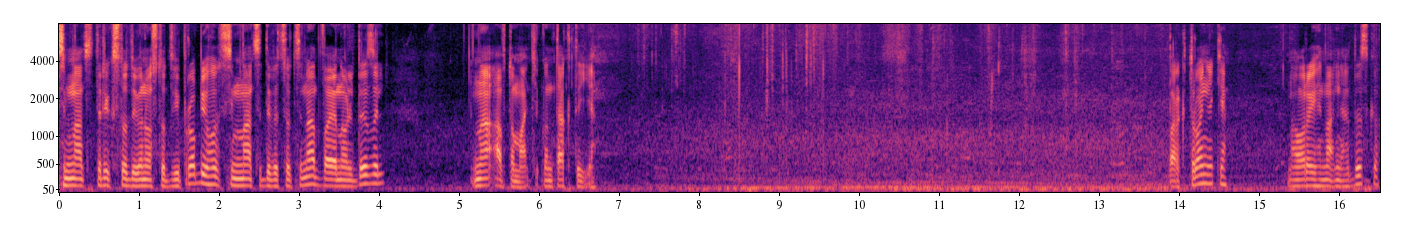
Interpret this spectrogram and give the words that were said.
Сімнадцятий рік 192 пробігу, 17900 ціна, 2.0 дизель на автоматі. Контакти є. Парктроніки на оригінальних дисках.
